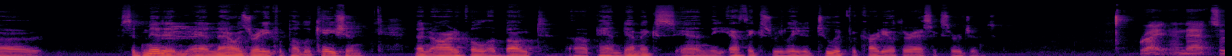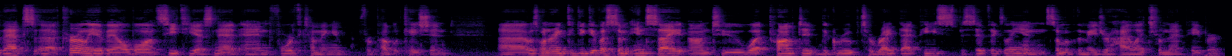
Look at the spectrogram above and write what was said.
uh submitted and now is ready for publication an article about uh, pandemics and the ethics related to it for cardiothoracic surgeons. Right, and that so that's uh, currently available on CTSNet and forthcoming in, for publication. Uh, I was wondering, could you give us some insight onto what prompted the group to write that piece specifically, and some of the major highlights from that paper?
